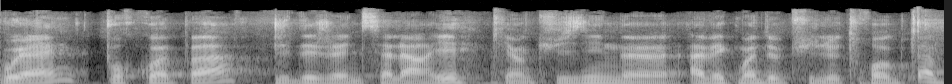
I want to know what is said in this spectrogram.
ouais, pourquoi pas. J'ai déjà une salariée qui est en cuisine euh, avec moi depuis le 3 octobre.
